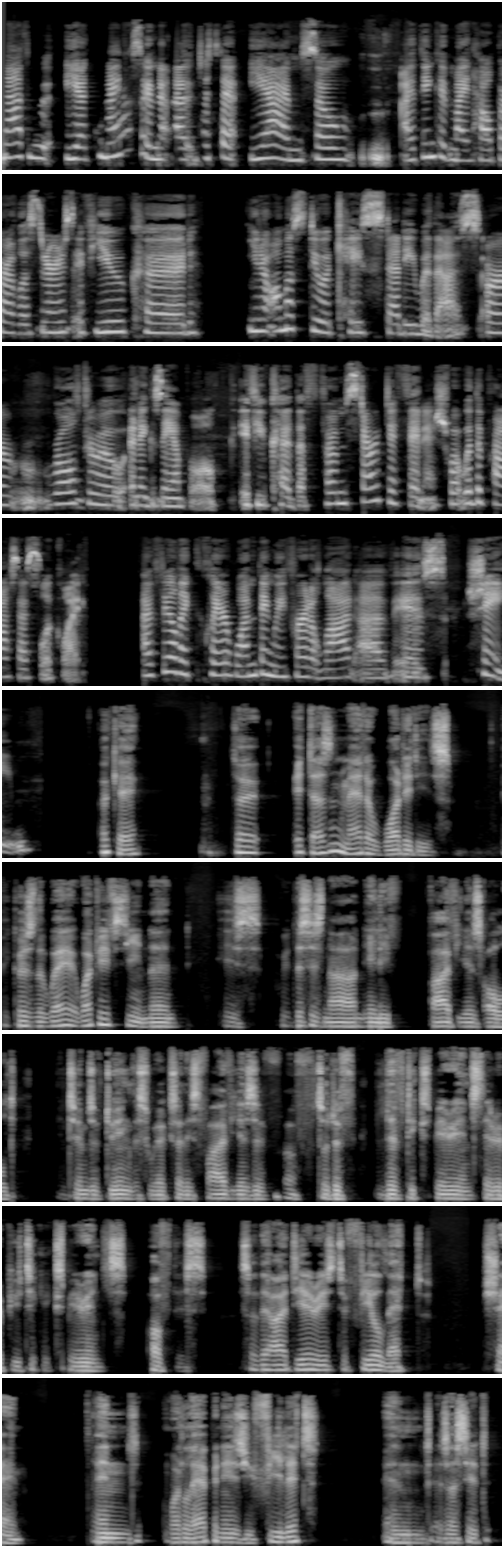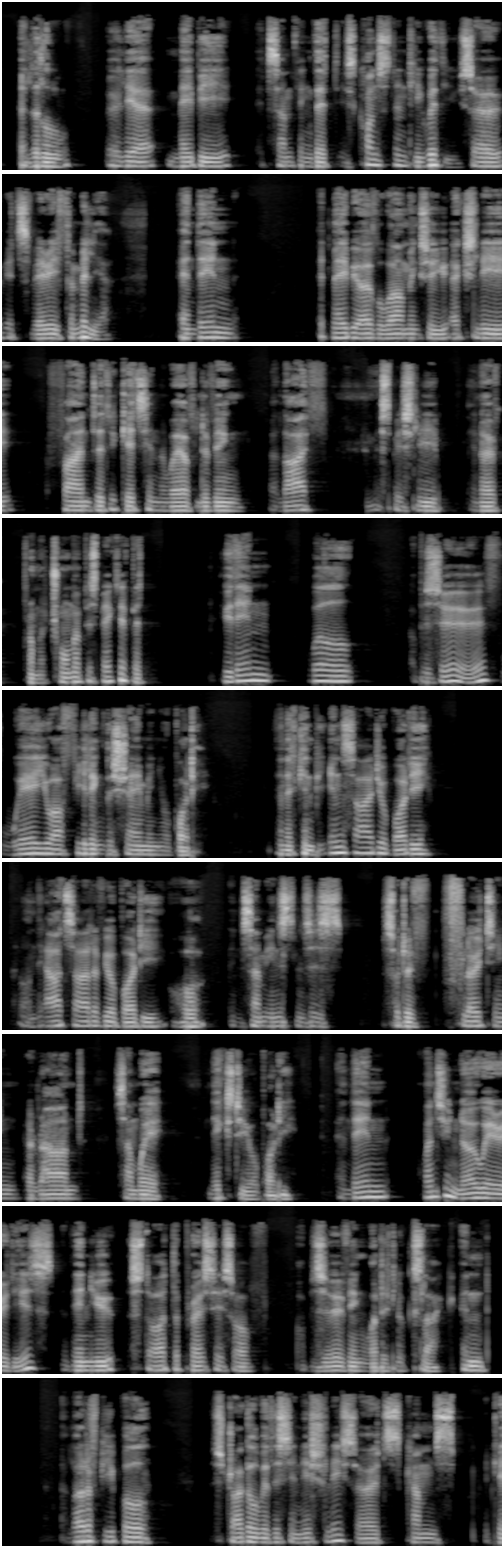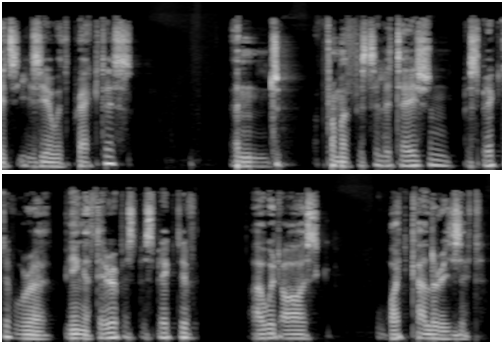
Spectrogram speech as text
Matthew, yeah, can I ask uh, just that? Yeah, I'm so, I think it might help our listeners if you could, you know, almost do a case study with us or roll through an example, if you could, the, from start to finish. What would the process look like? I feel like, Claire, one thing we've heard a lot of is shame. Okay. So it doesn't matter what it is because the way, what we've seen then is this is now nearly five years old in terms of doing this work. So there's five years of, of sort of lived experience, therapeutic experience of this. So the idea is to feel that shame. And what will happen is you feel it. And as I said a little earlier, maybe it's something that is constantly with you. So it's very familiar. And then it may be overwhelming. So you actually find that it gets in the way of living a life, especially, you know, from a trauma perspective. But you then will observe where you are feeling the shame in your body. And it can be inside your body, on the outside of your body, or in some instances, sort of floating around somewhere next to your body. And then once you know where it is, then you start the process of observing what it looks like. And a lot of people struggle with this initially, so it comes, it gets easier with practice. And from a facilitation perspective or a, being a therapist perspective, I would ask, what color is it?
